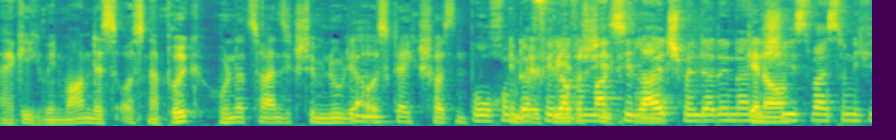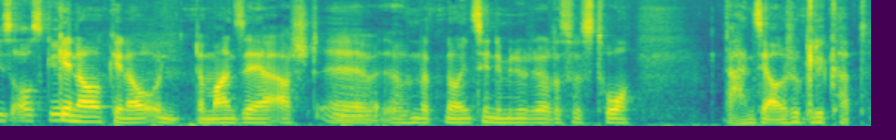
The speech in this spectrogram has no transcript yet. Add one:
äh, gegen wen waren das? Osnabrück, 120. Minute Ausgleich geschossen. Mhm. Bochum, der Fehler von Maxi. Leitsch, wenn der den dann Genau. nicht schießt, weißt du nicht, wie es ausgeht. Genau, genau. Und da waren sie ja erst äh, 119. Minute oder so das Tor. Da haben sie auch schon Glück gehabt.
